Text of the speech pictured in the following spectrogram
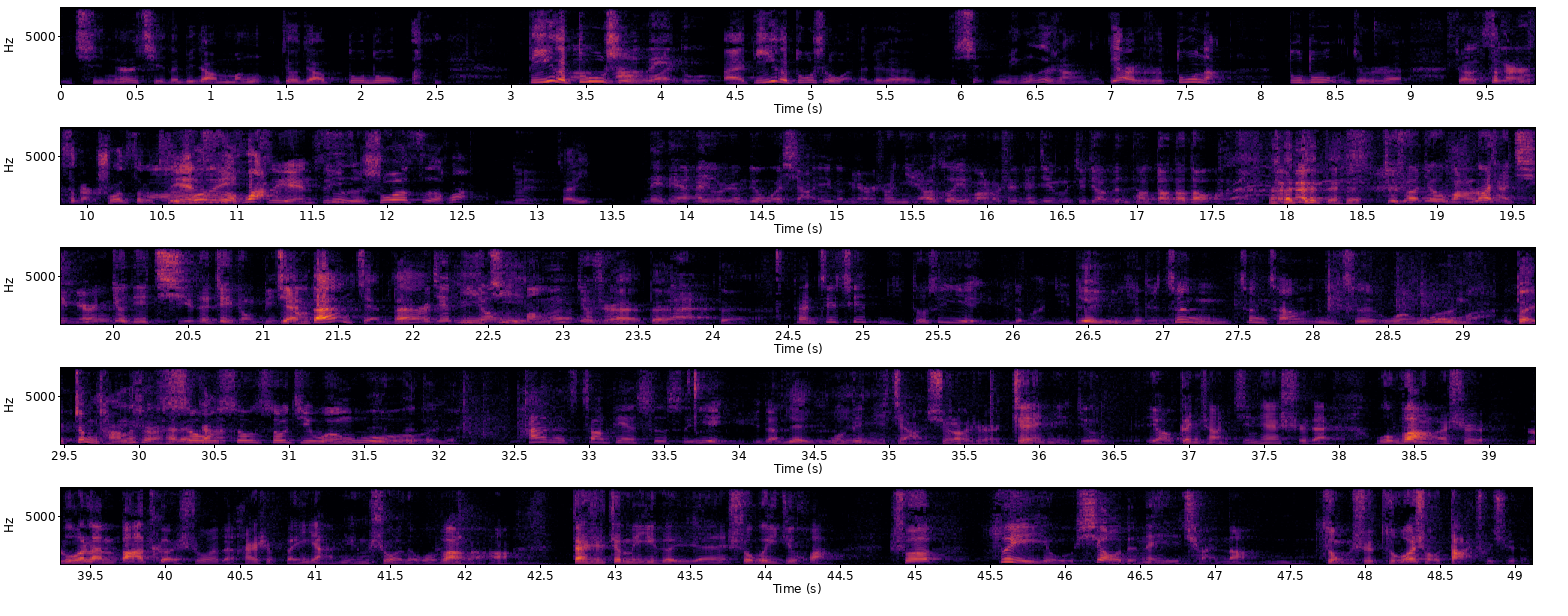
起名起的比较萌，就叫嘟嘟。第一个嘟是我哎，第一个嘟是我的这个姓名字上的，第二个是嘟囔，嘟嘟就是就是自个儿自个儿说自个儿自说自话，自言自语。自说自话，对，在那天还有人给我想一个名儿，说你要做一网络视频节目，就叫文涛叨叨叨。对对对，就说就网络上起名儿，你就得起的这种比较简，单简单，而且比较萌呃就是哎对哎对，但这些你都是业余的嘛，你的业余你的正正常你是文物嘛，对正常的事儿还得收干，收收集文物，对对对，他的上电视是业余的，业余。我跟你讲，徐老师，这你就要跟上今天时代。我忘了是罗兰巴特说的还是本雅明说的，我忘了啊。但是这么一个人说过一句话，说最有效的那一拳呐，总是左手打出去的。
